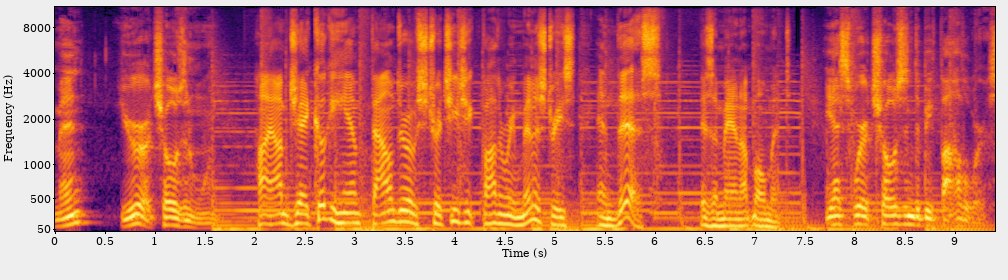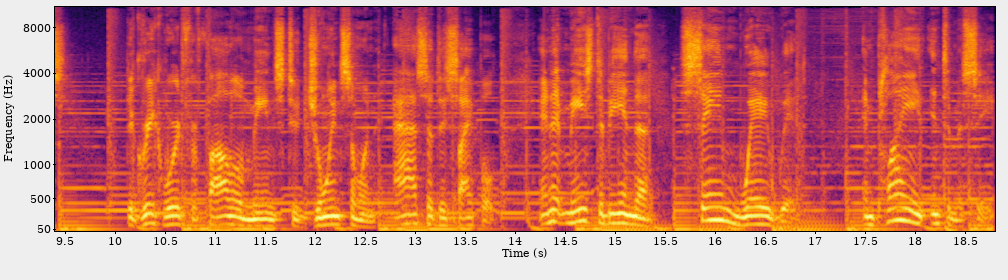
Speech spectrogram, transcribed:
Men, you're a chosen one. Hi, I'm Jay Cookingham, founder of Strategic Fathering Ministries, and this is a Man Up Moment. Yes, we're chosen to be followers. The Greek word for follow means to join someone as a disciple, and it means to be in the same way with, implying intimacy,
